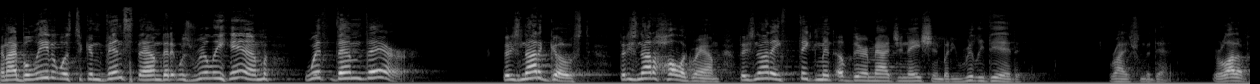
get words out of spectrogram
And I believe it was to convince them that it was really him with them there. That he's not a ghost, that he's not a hologram, that he's not a figment of their imagination, but he really did rise from the dead. There were a lot of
